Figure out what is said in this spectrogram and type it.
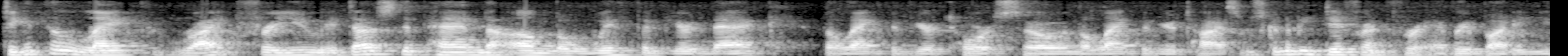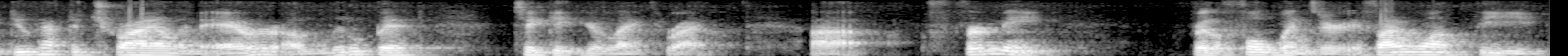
To get the length right for you, it does depend on the width of your neck, the length of your torso, and the length of your tie. So it's going to be different for everybody. You do have to trial and error a little bit to get your length right. Uh, for me, for the full Windsor, if I want the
